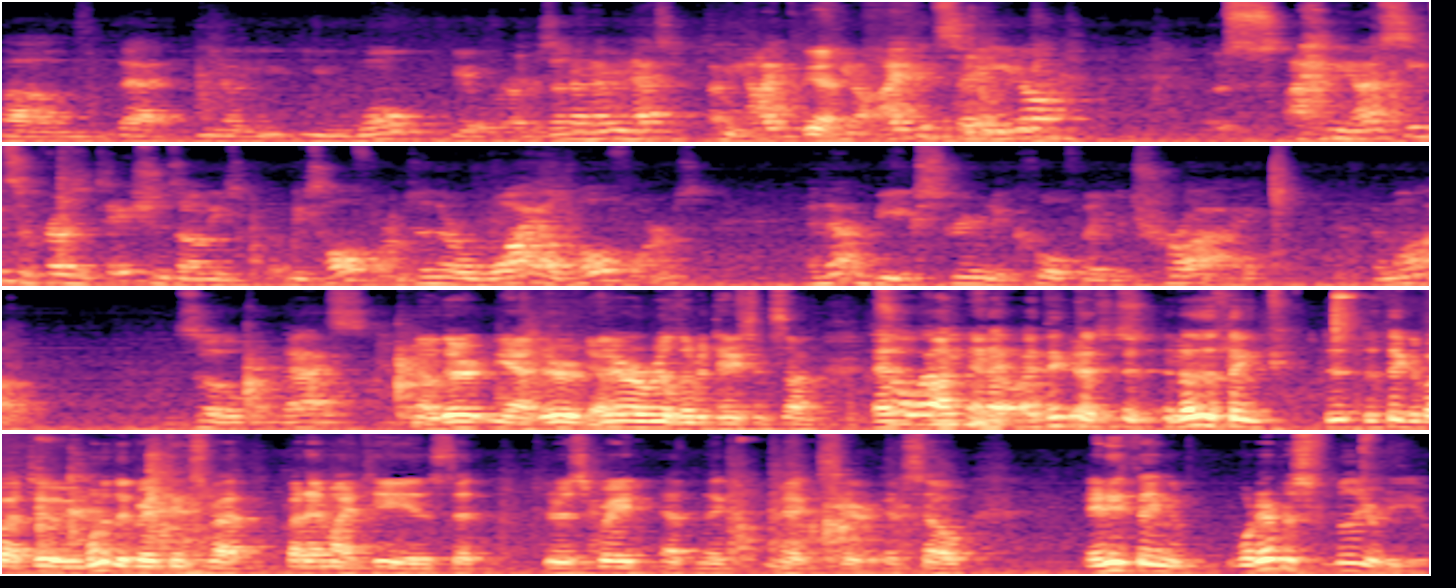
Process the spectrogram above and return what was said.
um, that, you know, you, you won't be able to represent. And I mean, that's, I mean, I, Yeah. you know, I could say, you know, s- I mean, I've seen some presentations on these, these hull forms, and they're wild hull forms, and that would be extremely cool thing to try to model. So that's, no, there, yeah, there, Yeah. there are real limitations on. And, So, I mean, on- and you know, I think yes. that another thing to, to think about too. One of the great things about about MIT is that there's great ethnic mix here, and so anything, whatever's familiar to you,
